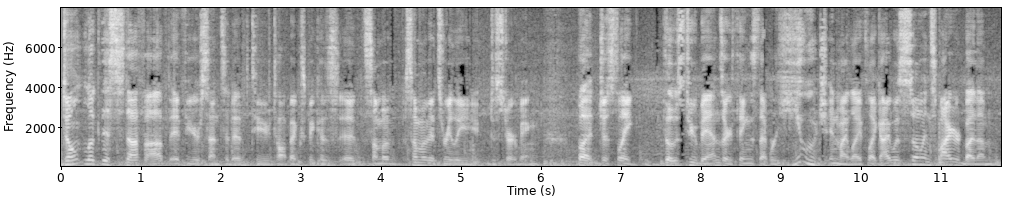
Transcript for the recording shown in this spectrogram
don't look this stuff up if you're sensitive to topics because it, some of some of it's really disturbing. But just like those two bands are things that were huge in my life. Like I was so inspired by them,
